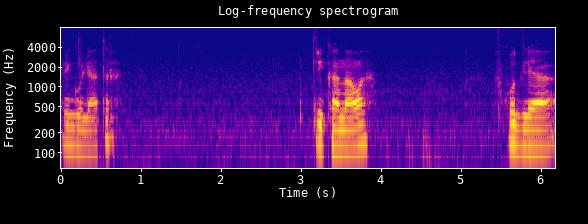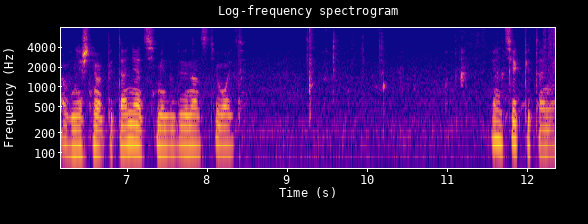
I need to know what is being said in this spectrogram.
регулятор, три канала, вход для внешнего питания от 7 до 12 вольт и отсек питания,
